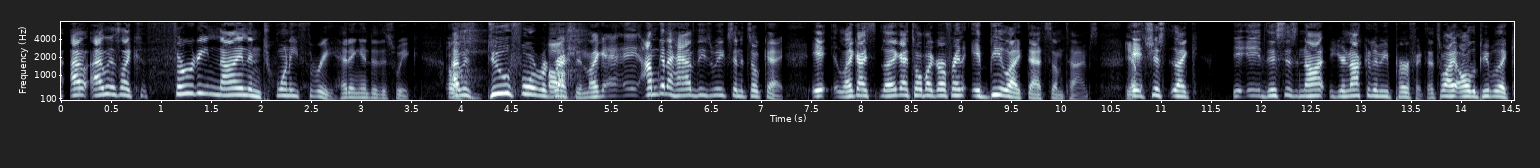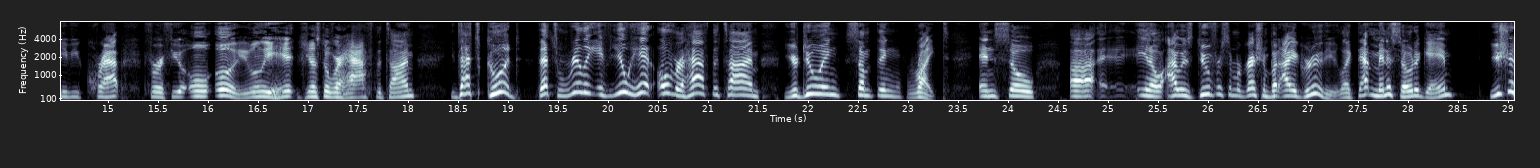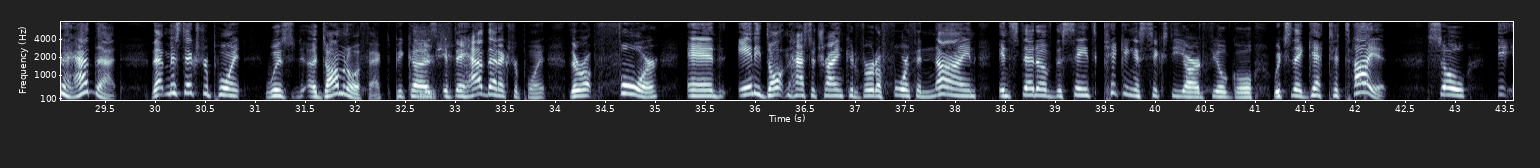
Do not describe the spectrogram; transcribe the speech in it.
I, I was like thirty nine and twenty three heading into this week. I was due for regression. Like I, I'm gonna have these weeks, and it's okay. It like I like I told my girlfriend, it be like that sometimes. Yep. It's just like. i i this is not. You're not going to be perfect. That's why all the people that give you crap for if you oh oh you only hit just over half the time. That's good. That's really if you hit over half the time, you're doing something right. And so, uh, you know, I was due for some regression, but I agree with you. Like that Minnesota game, you should have had that. That missed extra point was a domino effect because Huge. if they have that extra point, they're up four, and Andy Dalton has to try and convert a fourth and nine instead of the Saints kicking a 60 yard field goal, which they get to tie it. So,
